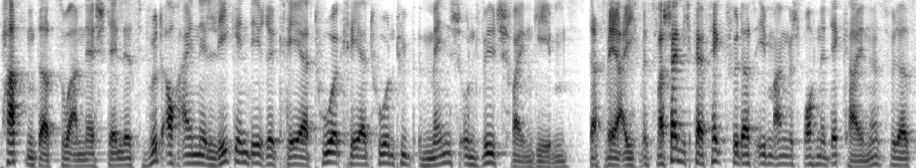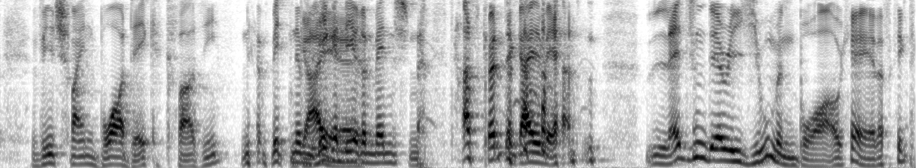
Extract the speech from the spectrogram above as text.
passend dazu an der Stelle, es wird auch eine legendäre Kreatur, Kreaturentyp Mensch und Wildschwein geben. Das wäre eigentlich, ist wahrscheinlich perfekt für das eben angesprochene Deck, ne? Für das Wildschwein-Boar-Deck quasi. Mit einem geil. legendären Menschen. Das könnte geil werden. Legendary Human Boar, okay, das klingt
